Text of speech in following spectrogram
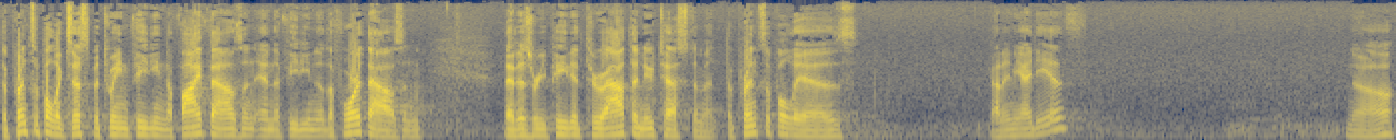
the principle exists between feeding the 5,000 and the feeding of the 4,000 that is repeated throughout the New Testament. The principle is got any ideas? No.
